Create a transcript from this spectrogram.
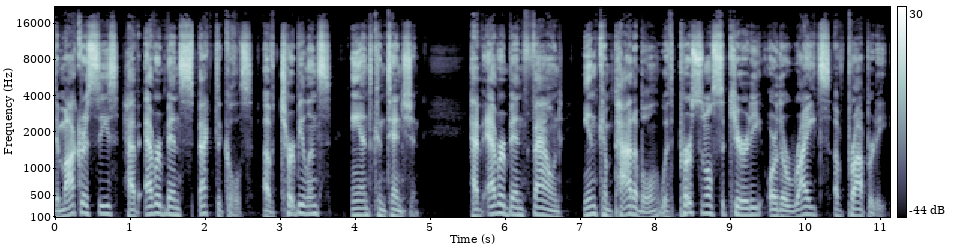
Democracies have ever been spectacles of turbulence and contention, have ever been found incompatible with personal security or the rights of property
